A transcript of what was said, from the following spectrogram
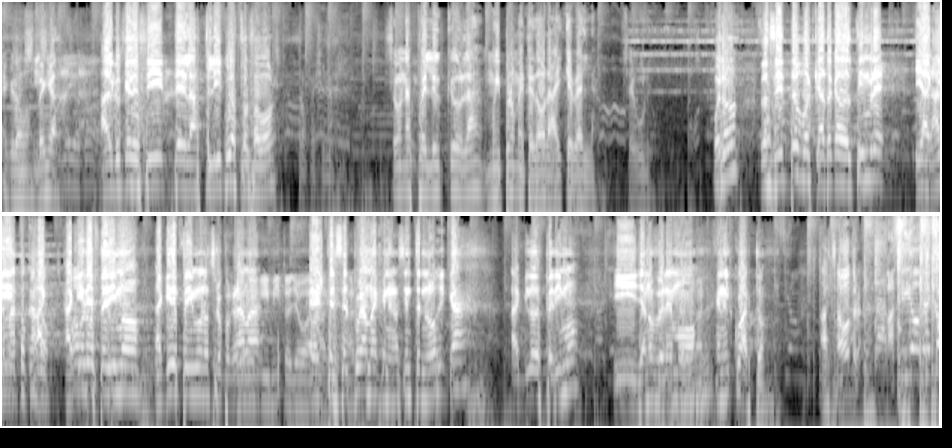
Es broma. Sí, Venga, sí, algo que decir de las películas, por favor. Profesional. Son unas películas muy prometedoras, hay que verlas, seguro. Bueno, lo siento porque ha tocado el timbre y aquí, aquí despedimos, aquí despedimos nuestro programa, el tercer programa de Generación Tecnológica. aquí lo despedimos y ya nos veremos en el cuarto. Hasta otra. Vacío de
